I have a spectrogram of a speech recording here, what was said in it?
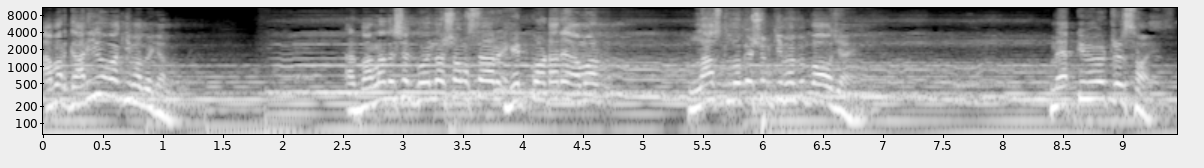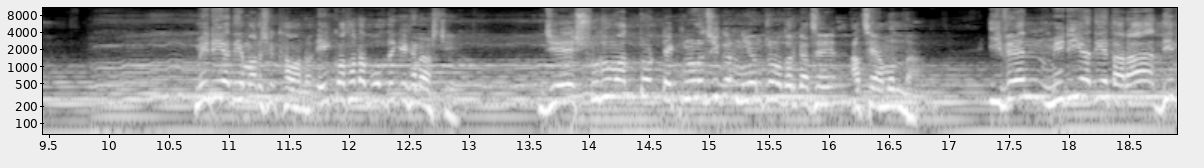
আমার গাড়িও বা কীভাবে গেল? আর বাংলাদেশের গোয়েন্দা সংস্থার হেডকোয়ার্টারে আমার লাস্ট লোকেশন কীভাবে পাওয়া যায়? ম্যাপ কীভাবে ট্রেস হয়? মিডিয়া দিয়ে মানুষকে খাওয়ানো। এই কথাটা বলতে কি এখানে আসছি। যে শুধুমাত্র টেকনোলজিক্যাল নিয়ন্ত্রণ ওদের কাছে আছে এমন না। ইভেন মিডিয়া দিয়ে তারা দিন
